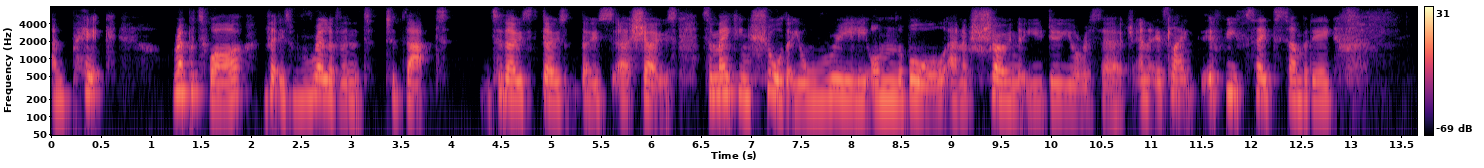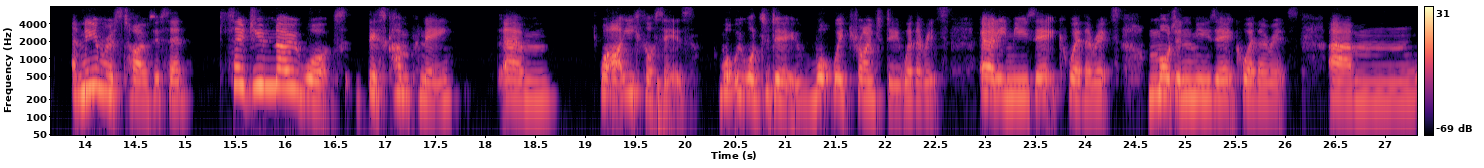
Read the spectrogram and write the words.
and pick repertoire that is relevant to that to those those those uh, shows. So making sure that you're really on the ball and have shown that you do your research. And it's like if you've said to somebody and numerous times we've said so do you know what this company um what our ethos is? What we want to do? What we're trying to do? Whether it's early music whether it's modern music whether it's um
